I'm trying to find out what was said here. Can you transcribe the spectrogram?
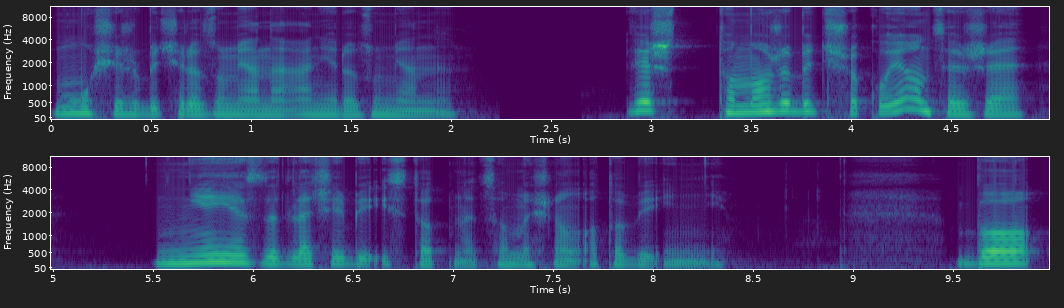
musisz być rozumiana ani rozumiany. Wiesz, to może być szokujące, że nie jest dla ciebie istotne, co myślą o tobie inni. Bo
